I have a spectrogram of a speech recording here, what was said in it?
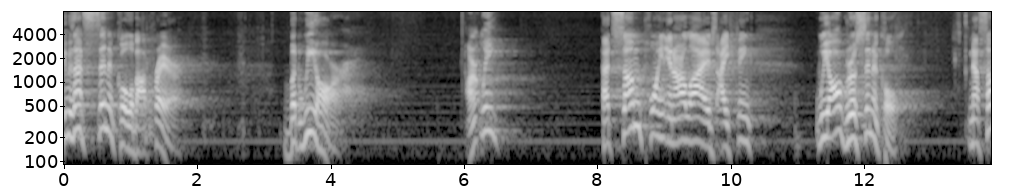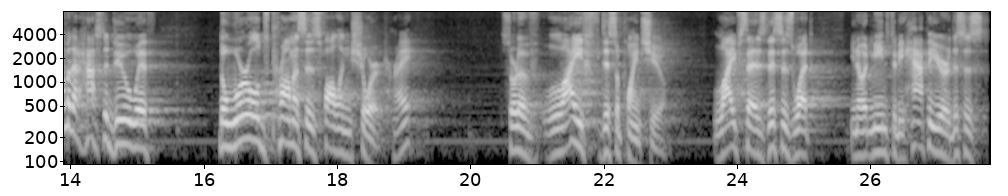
He was not cynical about prayer, but we are, aren't we? At some point in our lives, I think we all grow cynical. Now, some of that has to do with the world's promises falling short, right? Sort of life disappoints you. Life says this is what, you know, it means to be happy or this is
